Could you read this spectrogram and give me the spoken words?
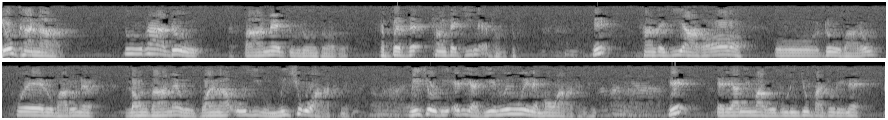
ယုတ်ခန္ဓာသူကတို့ဘာနဲ့တူတုံးဆိုတော့တပတ်သက်ဆံသက်ကြီးနဲ့အလုံးတူဟင်ဆံသက်ကြီးရ ဟောဟိုတို့ဘာတော့ဖွဲတို့ဘာတို့နဲ့လောင်စာနဲ့ဟိုဘွမ်လာအိုးကြီးကိုမိရှို့ရတာထင်တယ်မိရှို့ပြီးအဲ့ဒီကရေနွေးငွေးနဲ့မောင်းရတာထင်တယ်ဟင်အဲ့ဒီအနေမှာဟိုဘူလီကျုပ်ပါကျုပ်တွေနဲ့တ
